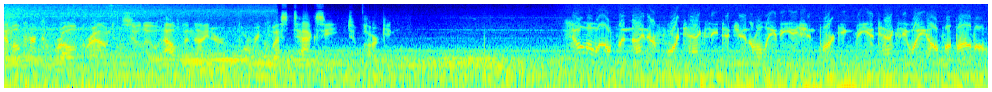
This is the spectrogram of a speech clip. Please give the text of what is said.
Amilcar Cabral ground Zulu Alpha Niner for request taxi to parking. Zulu Alpha Niner 4 taxi to general aviation parking via taxiway Alpha Bravo.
